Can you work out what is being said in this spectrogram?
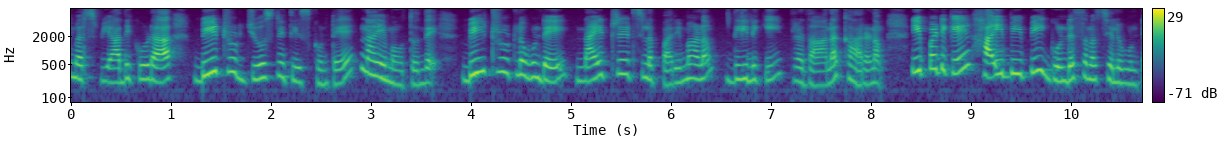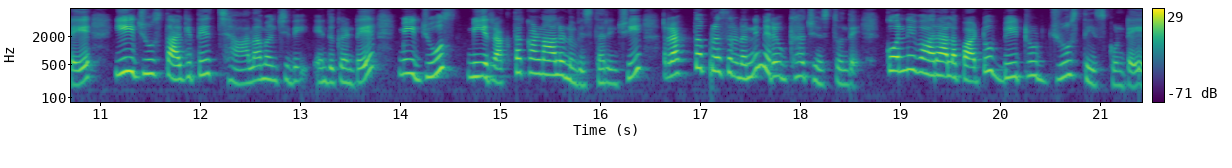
అల్జీమర్స్ వ్యాధి కూడా బీట్రూట్ జ్యూస్ని తీసుకుంటే నయమవుతుంది. బీట్రూట్లో ఉండే నైట్రేట్స్ల పరిమాణం దీనికి ప్రధాన కారణం. ఇప్పటికే హై బీపీ గుండె సమస్యలు ఉంటే ఈ జ్యూస్ తాగితే చాలా మంచిది. ఎందుకంటే మీ జ్యూస్ మీ రక్త కణాలను విస్తరించి రక్త ప్రసరణని మెరుగ్గా చేస్తుంది. కొన్ని వారాల పాటు బీట్రూట్ జ్యూస్ తీసుకుంటే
